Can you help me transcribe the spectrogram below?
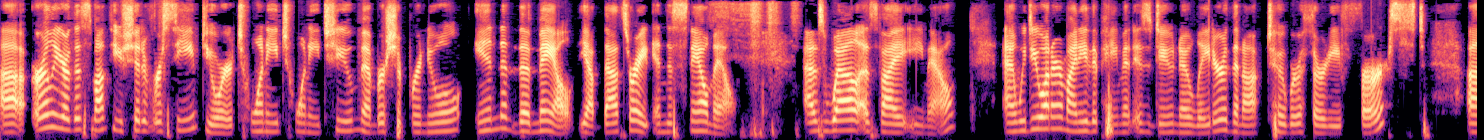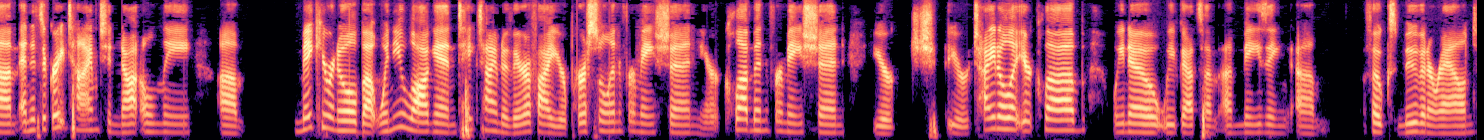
Uh, earlier this month, you should have received your 2022 membership renewal in the mail. Yep, that's right, in the snail mail, as well as via email. And we do want to remind you that payment is due no later than October 31st. Um, and it's a great time to not only um, make your renewal, but when you log in, take time to verify your personal information, your club information, your your title at your club. We know we've got some amazing um, folks moving around,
